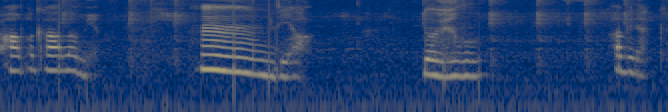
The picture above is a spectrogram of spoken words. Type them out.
aa bak ağlamıyor. Hmm diyor. Doyum. Ha bir dakika.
